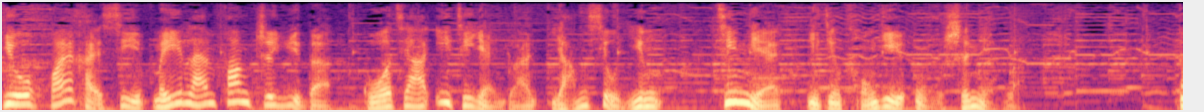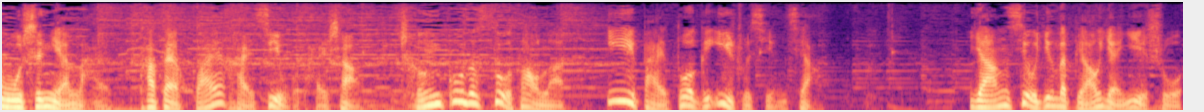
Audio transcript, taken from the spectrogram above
有淮海戏梅兰芳之誉的国家一级演员杨秀英，今年已经从艺五十年了。五十年来，他在淮海戏舞台上成功的塑造了一百多个艺术形象。杨秀英的表演艺术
